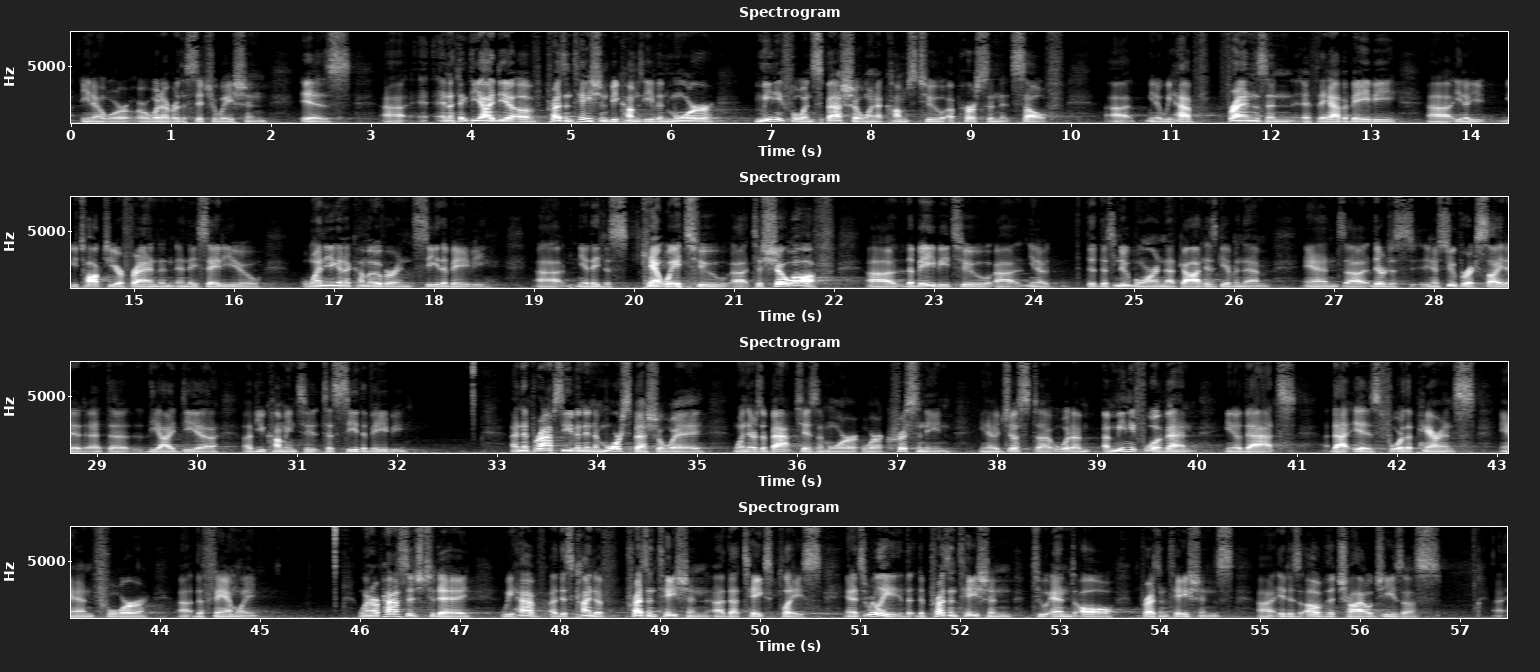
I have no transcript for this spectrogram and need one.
you know, or, or whatever the situation is. Uh, and I think the idea of presentation becomes even more meaningful and special when it comes to a person itself. Uh, you know, we have friends, and if they have a baby, uh, you know, you, you talk to your friend, and, and they say to you, "When are you going to come over and see the baby?" Uh, you know, they just can't wait to uh, to show off uh, the baby to you know th- this newborn that God has given them and uh, they're just you know, super excited at the, the idea of you coming to, to see the baby. And then perhaps even in a more special way, when there's a baptism or, or a christening, you know, just uh, what a, a, meaningful event, you know, that, that is for the parents and for uh, the family. When our passage today, we have uh, this kind of presentation uh, that takes place, and it's really the, the, presentation to end all presentations. Uh, it is of the child Jesus.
